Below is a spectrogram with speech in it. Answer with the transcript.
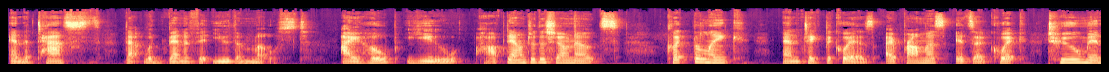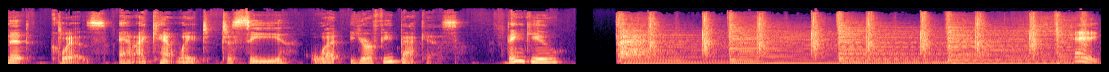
and the tasks that would benefit you the most. I hope you hop down to the show notes, click the link, and take the quiz. I promise it's a quick two minute quiz, and I can't wait to see what your feedback is. Thank you. Hey,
